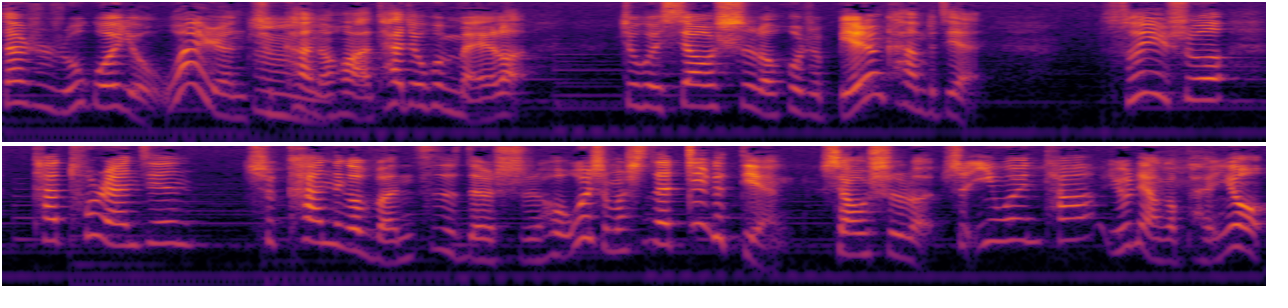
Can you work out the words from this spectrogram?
但是如果有外人去看的话，它就会没了，就会消失了，或者别人看不见。所以说，他突然间去看那个文字的时候，为什么是在这个点消失了？是因为他有两个朋友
